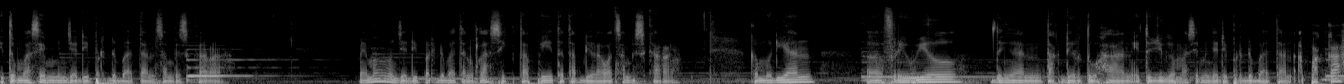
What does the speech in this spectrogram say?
itu masih menjadi perdebatan sampai sekarang. Memang menjadi perdebatan klasik tapi tetap dirawat sampai sekarang. Kemudian uh, free will dengan takdir Tuhan itu juga masih menjadi perdebatan. Apakah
